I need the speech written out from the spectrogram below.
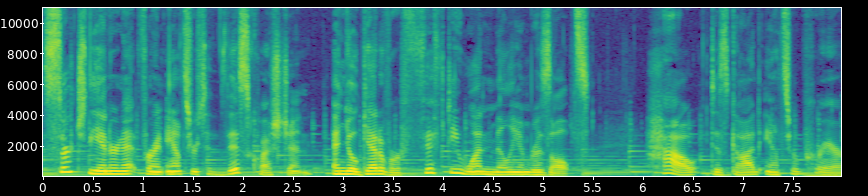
Search the internet for an answer to this question, and you'll get over 51 million results. How does God answer prayer?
